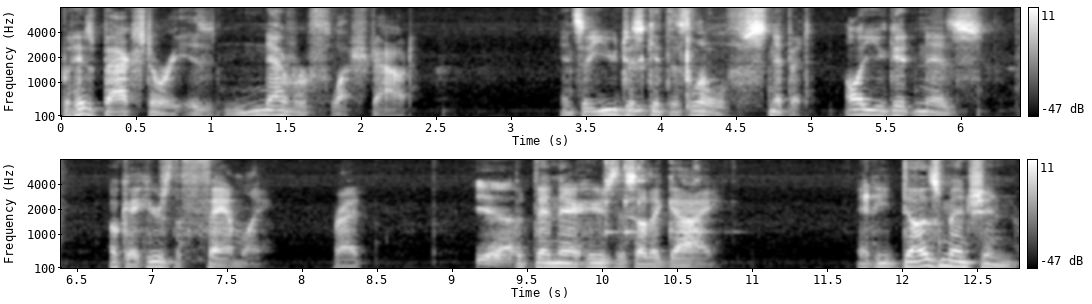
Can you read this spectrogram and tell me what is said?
but his backstory is never fleshed out, and so you just get this little snippet. All you're getting is, okay, here's the family, right? Yeah, But then there, here's this other guy, and he does mention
